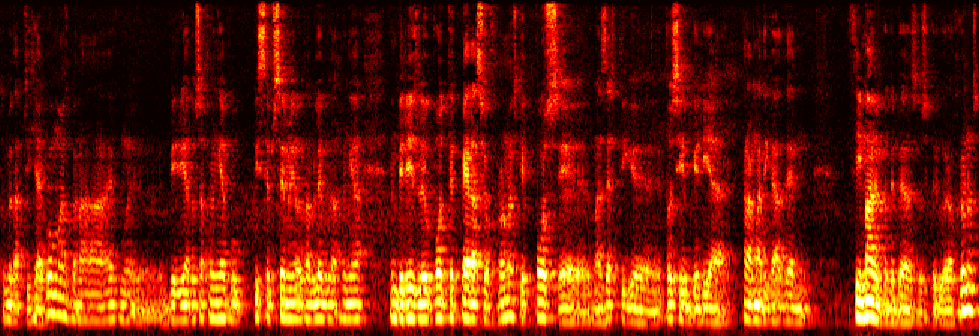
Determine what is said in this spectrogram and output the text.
το μεταπτυχιακό μας, να έχουμε εμπειρία τόσα χρόνια που πίστεψε με όταν βλέπω τα χρόνια εμπειρίες, λέω πότε πέρασε ο χρόνος και πώς ε, μαζεύτηκε τόση εμπειρία. Πραγματικά δεν θυμάμαι πότε πέρασε τόσο γρήγορα ο χρόνος.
